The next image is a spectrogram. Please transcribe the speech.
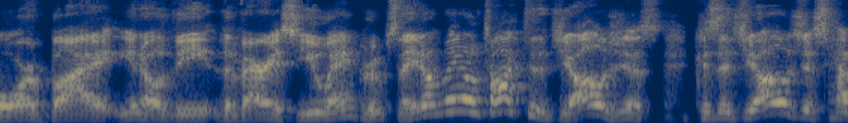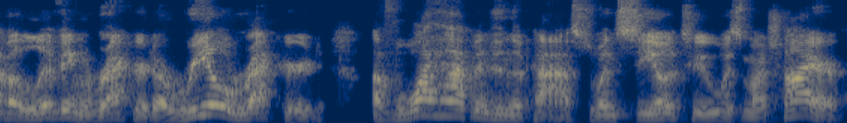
or by you know the the various UN groups. They don't they don't talk to the geologists because the geologists have a living record, a real record of what happened in the past when CO2 was much higher.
